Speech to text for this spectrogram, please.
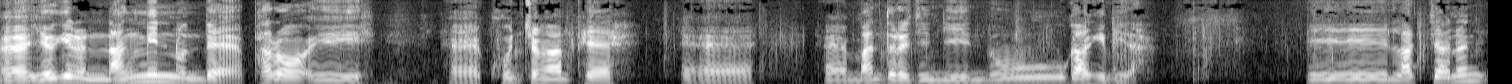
에, 여기는 낭민루인데 바로 이 에, 군청 앞에 에, 에, 만들어진 이 누각입니다. 이 낙자는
